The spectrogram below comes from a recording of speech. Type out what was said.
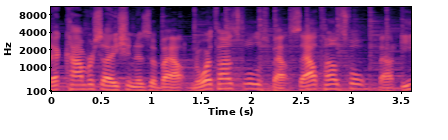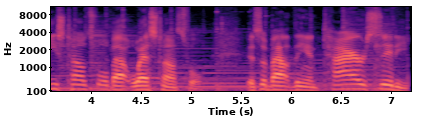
That conversation is about North Huntsville, it's about South Huntsville, about East Huntsville, about West Huntsville. It's about the entire city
